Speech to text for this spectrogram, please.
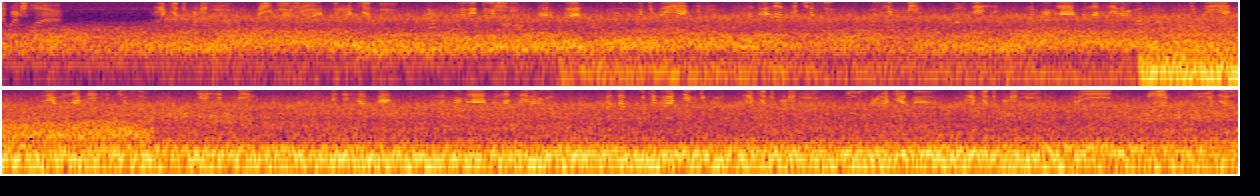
Ракета пошла. Ракета пошла. Приближается ракета. Ковбой ведущий. РП. Группа неприятелей. На 12 часов. 8 миль. Угол 10. Направляется на северо-восток. Неприятель. Слева на 10 часов. 10 миль. Угол 55. Направляется на северо-восток. Атакуйте противника. Ракета пошла. Пуск ракеты. Ракета пошла. Три. Вас понял.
